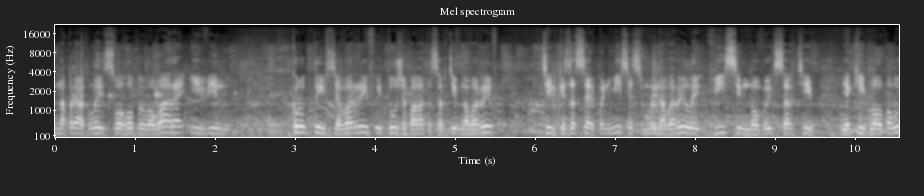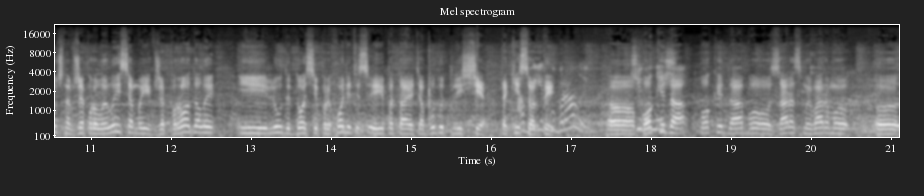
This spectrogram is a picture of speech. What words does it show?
напрягли свого пивовара, і він крутився, варив і дуже багато сортів наварив. Тільки за серпень місяць ми наварили вісім нових сортів, які благополучно вже пролилися. Ми їх вже продали, і люди досі приходять і питають, а будуть ли ще такі а ви сорти. їх убрали? Е, Чи поки вони да, ще? поки да, бо зараз ми варимо е,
